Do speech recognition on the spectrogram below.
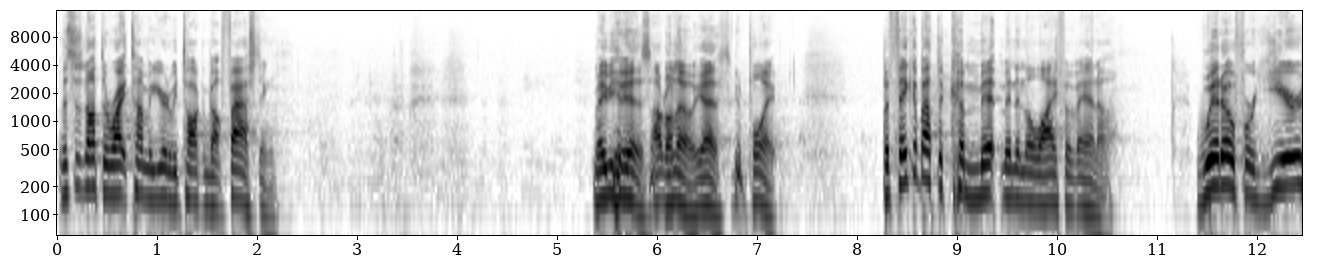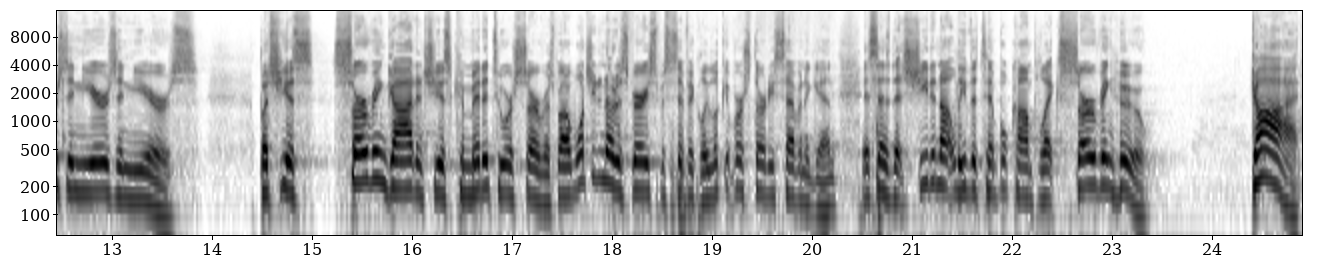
this is not the right time of year to be talking about fasting. Maybe it is. I don't know. Yes, good point. But think about the commitment in the life of Anna. Widow for years and years and years. But she is serving God and she is committed to her service. But I want you to notice very specifically look at verse 37 again. It says that she did not leave the temple complex serving who? God.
